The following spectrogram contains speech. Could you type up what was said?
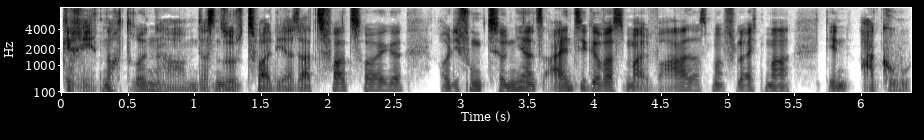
Gerät noch drin haben. Das sind so zwar die Ersatzfahrzeuge, aber die funktionieren. Das Einzige, was mal war, dass man vielleicht mal den Akku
